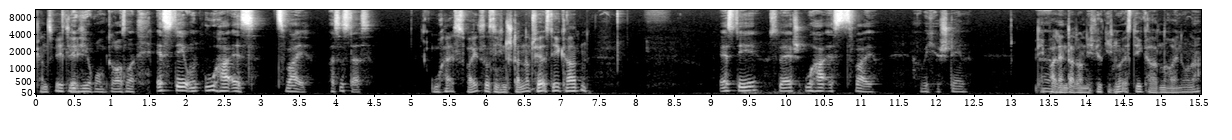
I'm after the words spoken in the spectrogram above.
Ganz wichtig. Legierung draußen. SD und UHS 2. Was ist das? UHS 2, ist das nicht ein Standard für SD-Karten? SD slash UHS 2 habe ich hier stehen. Die ballern da doch nicht wirklich nur SD-Karten rein, oder?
